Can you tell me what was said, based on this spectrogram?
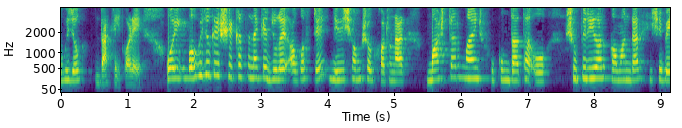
অভিযোগ দাখিল করে। ওই অভিযোগে শেখ হাসিনাকে জুলাই আগস্টে নৃশংস ঘটনার মাস্টার মাইন্ড হুকুমদাতা ও সুপিরিয়র কমান্ডার হিসেবে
